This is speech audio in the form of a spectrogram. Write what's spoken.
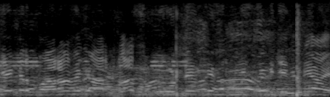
ਜੇਕਰ 12000 ਪਲੱਸ ਵੋਟ ਦੇ ਉੱਤੇ ਹਰਮੀਤ ਸਿੰਘ ਜਿੱਤ ਰਿਹਾ ਹੈ,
